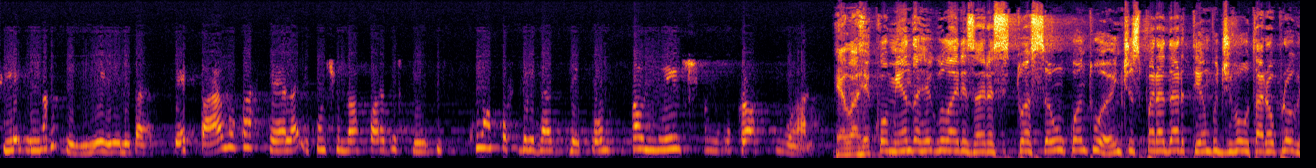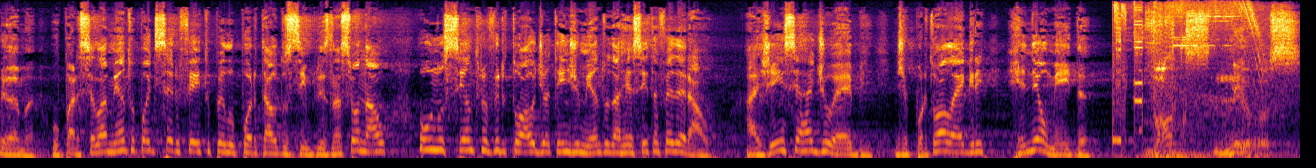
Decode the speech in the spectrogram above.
Se ele não pedir, ele vai ter pago a parcela e continuar fora do simples com a possibilidade de retorno somente no próximo ano. Ela recomenda regularizar a situação o quanto antes para dar tempo de voltar ao programa. O parcelamento pode ser feito pelo portal do Simples Nacional ou no Centro Virtual de Atendimento da Receita Federal. Agência Rádio Web de Porto Alegre, René Almeida. Vox News.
